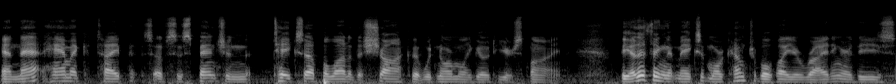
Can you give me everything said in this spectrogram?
And that hammock type of suspension takes up a lot of the shock that would normally go to your spine. The other thing that makes it more comfortable while you're riding are these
